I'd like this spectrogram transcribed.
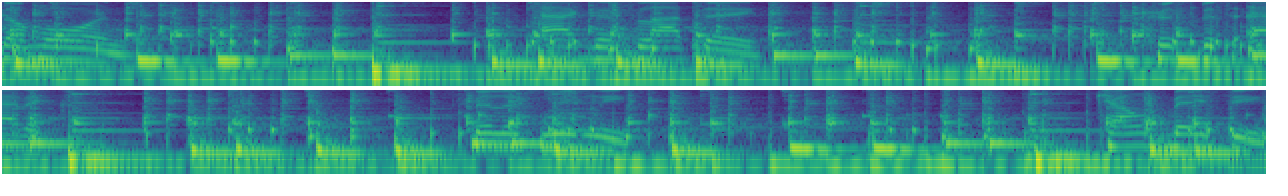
Lena Horne, Agnes Latte. Crispus Attucks. Phillis Wheatley. Count Basie.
